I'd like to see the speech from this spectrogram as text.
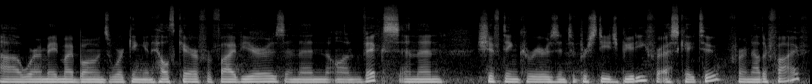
uh, where I made my bones working in healthcare for five years, and then on Vicks, and then shifting careers into prestige beauty for SK2 for another five.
